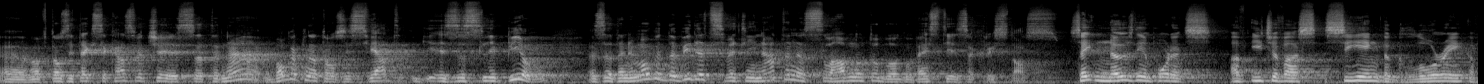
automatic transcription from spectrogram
Е, В този текст се казва, че Сатана, Богът на този свят, ги е заслепил, за да не могат да видят светлината на славното благовестие за Христос. Satan knows the importance of each of us seeing the glory of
